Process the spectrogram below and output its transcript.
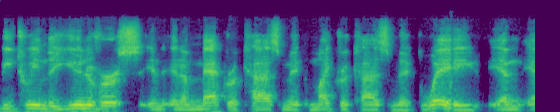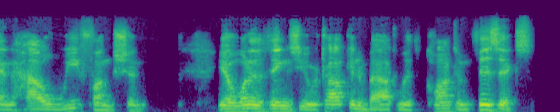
between the universe in, in a macrocosmic microcosmic way and and how we function. You know one of the things you were talking about with quantum physics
